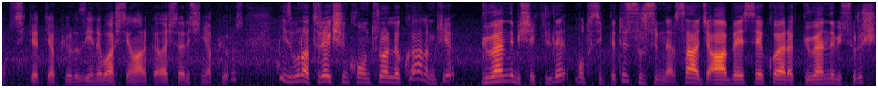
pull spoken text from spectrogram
motosiklet yapıyoruz. Yeni başlayan arkadaşlar için yapıyoruz. Biz buna traction kontrolle koyalım ki güvenli bir şekilde motosikleti sürsünler. Sadece ABS koyarak güvenli bir sürüş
